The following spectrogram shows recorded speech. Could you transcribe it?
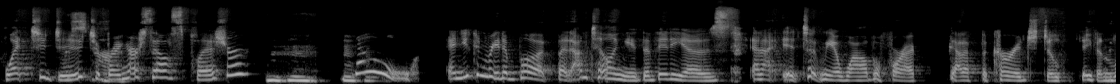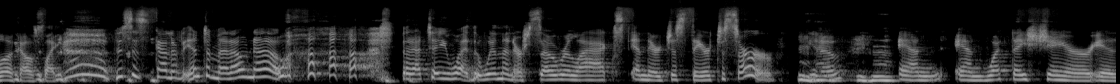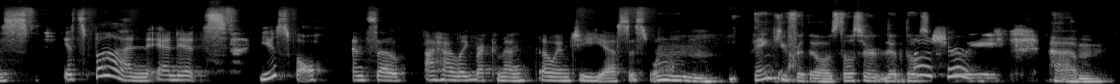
what to do to bring ourselves pleasure? Mm-hmm. Mm-hmm. No. And you can read a book, but I'm telling you, the videos, and I, it took me a while before I got up the courage to even look. I was like, oh, this is kind of intimate. Oh no. but I tell you what, the women are so relaxed and they're just there to serve, mm-hmm, you know? Mm-hmm. And and what they share is it's fun and it's useful. And so I highly recommend OMG Yes as well. Mm, thank you yeah. for those. Those are those oh, sure. Really, um,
